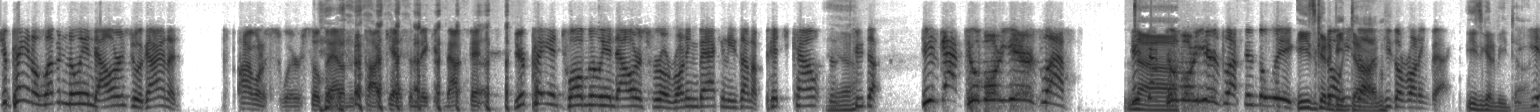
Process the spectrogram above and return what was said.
You're paying 11 million dollars to a guy on a. I want to swear so bad on this podcast and make it not fair. You're paying 12 million dollars for a running back, and he's on a pitch count since Yeah. 2000. He's got two more years left. He's got two more years left in the league. He's gonna No, be he done. does. He's a running back. He's going to be done. Yeah,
